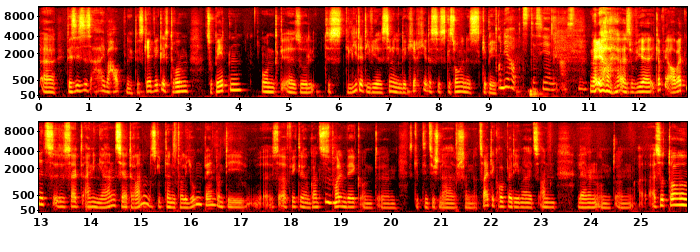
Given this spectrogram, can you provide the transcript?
Äh, das ist es auch überhaupt nicht. Es geht wirklich darum, zu beten und äh, so das, die Lieder, die wir singen in der Kirche, das ist gesungenes Gebet. Und ihr habt das hier in Asten. Naja, also wir, ich glaube, wir arbeiten jetzt äh, seit einigen Jahren sehr dran und es gibt eine tolle Jugendband und die äh, ist auf wirklich einem ganz Mhm. tollen Weg und ähm, es gibt inzwischen auch schon eine zweite Gruppe, die wir jetzt anlernen und ähm, also da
